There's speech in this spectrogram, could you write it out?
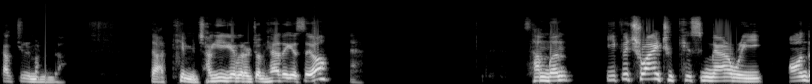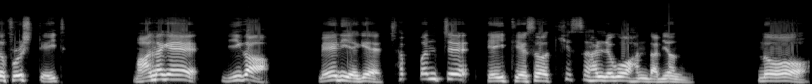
딱지를 맞는다. 자, 팀 자기 개발을 좀 해야 되겠어요? 네. 3번 If you try to kiss Mary on the first date 만약에 네가 메리에게 첫 번째 데이트에서 키스하려고 한다면 너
